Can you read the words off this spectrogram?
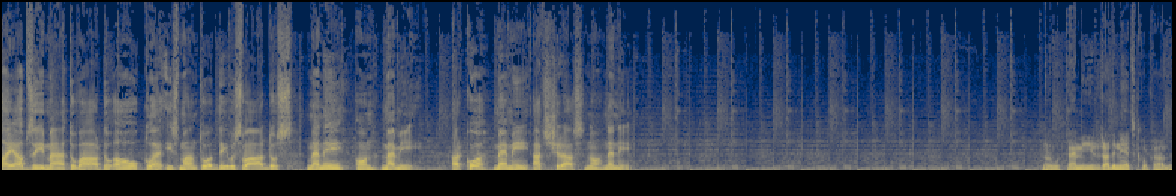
lai apzīmētu vārdu aukle, izmanto divus vārdus - nenī un memī. Ar ko memī atšķirās no nenī? Varbūt Nēmī ir radinieks kaut kāda.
